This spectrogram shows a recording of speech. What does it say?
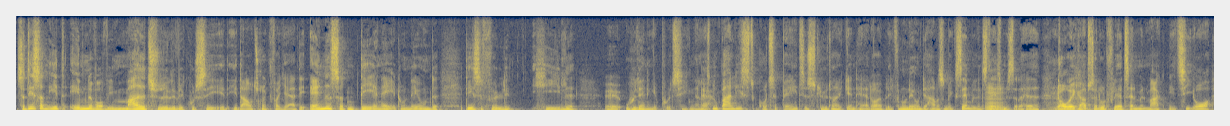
Så det er sådan et emne, hvor vi meget tydeligt vil kunne se et, et aftryk fra jer. Det andet sådan DNA, du nævnte, det er selvfølgelig hele øh, udlændingepolitikken. Og lad os nu bare lige gå tilbage til Slytter igen her et øjeblik, for nu nævnte jeg ham som eksempel, en statsminister, der havde dog ikke absolut flertal, men magten i 10 år.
